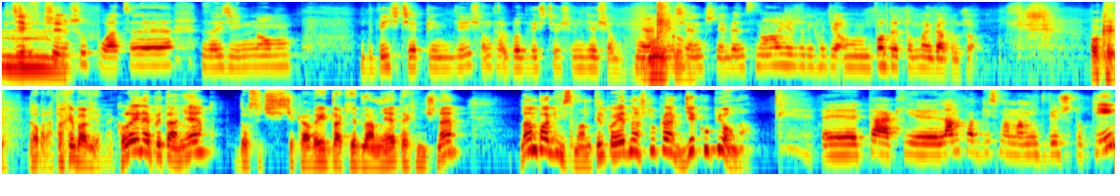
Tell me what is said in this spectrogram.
Gdzie w czynszu płacę za zimną 250 albo 280 nie? Miesięcznie, więc no jeżeli chodzi o wodę to mega dużo. Okej, dobra, to chyba wiemy. Kolejne pytanie, dosyć ciekawe i takie dla mnie, techniczne. Lampa Gisman, tylko jedna sztuka, gdzie kupiona? E, tak, e, lampa Gisman mam dwie sztuki.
